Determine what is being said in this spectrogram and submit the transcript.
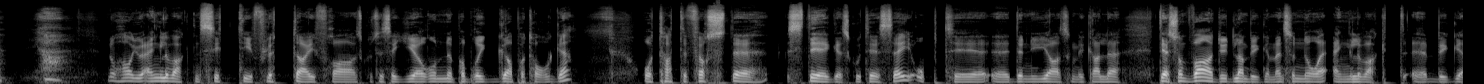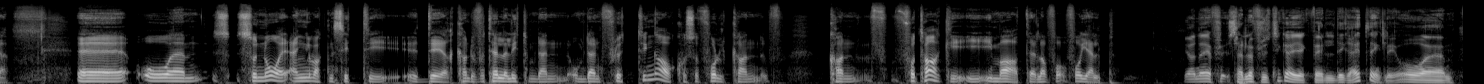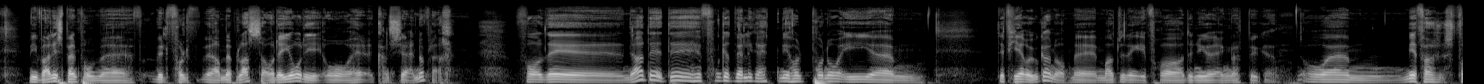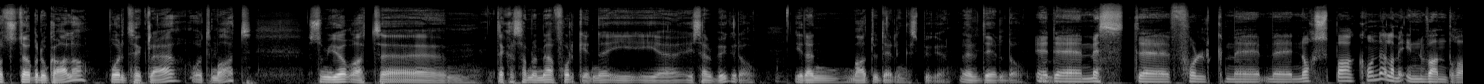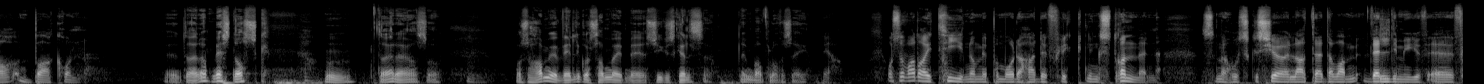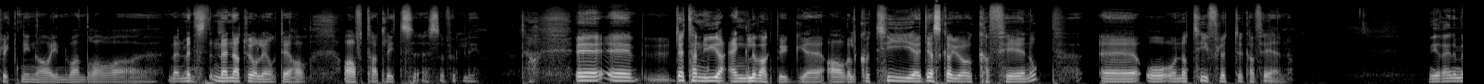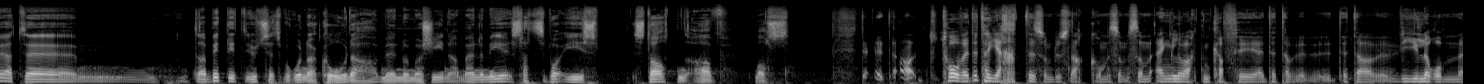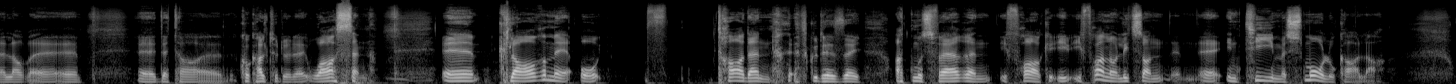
Nå har jo Englevakten City flytta fra si, hjørnet på brygga på torget og tatt det første steget skulle til seg opp til eh, det nye som vi kaller det som var Dydlandbygget, men som nå er Englevaktbygget. Eh, og, eh, så nå er Englevakten City eh, der. Kan du fortelle litt om den, den flyttinga, og hvordan folk kan, kan få tak i, i, mat eller få hjelp? Ja, nei, Selve flyttinga gikk veldig greit, egentlig. Og eh, vi var litt spent på om eh, vil folk være med på lasset, og det gjorde de, og kanskje enda flere. For det, ja, det, det har fungert veldig greit. Vi holdt på nå i eh, det er fjerde uka nå med matutdeling fra det nye Englandsbygget. Og eh, vi har fått større lokaler, både til klær og til mat, som gjør at eh, det kan samle mer folk inne i, i, eh, i selve bygget. da. I den matutdelingsbygget, eller delen da. Er det mest eh, folk med, med norsk bakgrunn eller med innvandrerbakgrunn? Det er nok mest norsk. Mm, det er det, altså. Og så har vi jo veldig godt samarbeid med psykisk helse. Det må bare få lov å si. Ja. Og så var det en tid når vi på en måte hadde flyktningstrømmen, som jeg husker selv, at det, var veldig mye eh, flyktninger og innvandrere. Men, men, men naturlig nok, det har avtatt litt, eh, selvfølgelig. Eh, eh, dette nye Englevaktbygget, Arild, når eh, der skal jo kafeen opp. Eh, og, og når tid flytter kafeen? Vi regner med at eh, det har blitt litt utsettelse pga. korona med noen maskiner, men vi satser på i starten av mars. Tove, dette hjertet som du snakker om, som, som Englevakten kafé, dette, dette hvilerommet eller eh, dette Hva kalte du det? Oasen. Eh, klarer vi å ta den skulle jeg si, atmosfæren ifra, ifra noen litt sånn eh, intime, små lokaler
